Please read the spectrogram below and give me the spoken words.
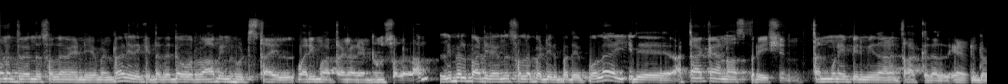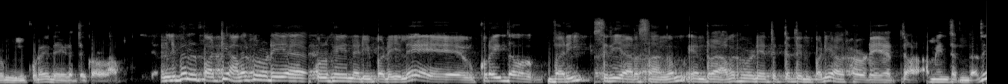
கோணத்திலிருந்து சொல்ல வேண்டும் என்றால் இது கிட்டத்தட்ட ஒரு ராபின் ஹுட் ஸ்டைல் வரி மாற்றங்கள் என்றும் சொல்லலாம். லிபரல் பார்ட்டியிலிருந்து சொல்லப்பட்டிருப்பதை போல இது அட்டாக் அண்ட் ஆஸ்பிரேஷன் தன்முனைப்பின் மீதான தாக்குதல் என்றும் கூட இதை எடுத்துக்கொள்ளலாம் லிபரல் பார்ட்டி அவர்களுடைய கொள்கையின் அடிப்படையிலே குறைந்த வரி சிறிய அரசாங்கம் என்ற அவர்களுடைய திட்டத்தின்படி அவர்களுடைய அமைந்திருந்தது.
